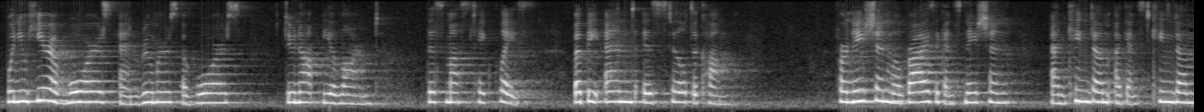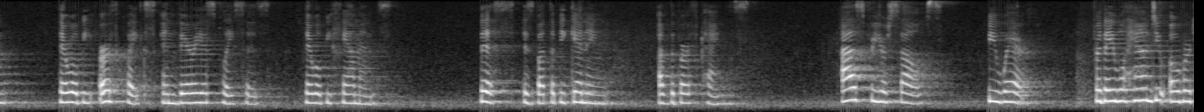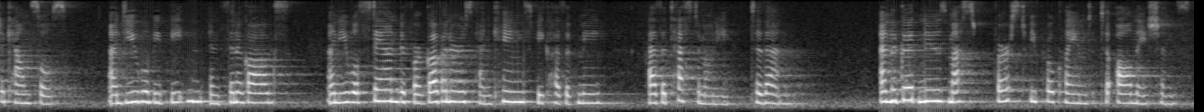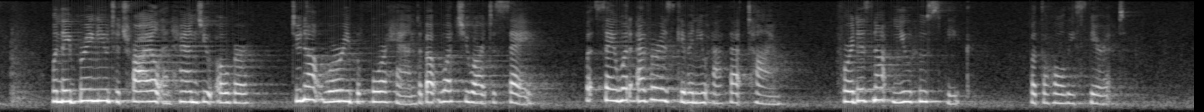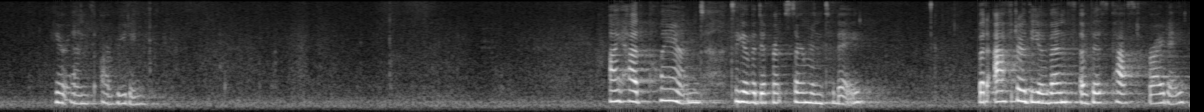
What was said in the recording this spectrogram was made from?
When you hear of wars and rumors of wars, do not be alarmed. This must take place, but the end is still to come. For nation will rise against nation, and kingdom against kingdom. There will be earthquakes in various places. There will be famines. This is but the beginning of the birth pangs. As for yourselves, beware, for they will hand you over to councils, and you will be beaten in synagogues, and you will stand before governors and kings because of me, as a testimony to them. And the good news must first be proclaimed to all nations. When they bring you to trial and hand you over, do not worry beforehand about what you are to say, but say whatever is given you at that time for it is not you who speak, but the Holy Spirit. Here ends our reading. I had planned to give a different sermon today, but after the events of this past Friday,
